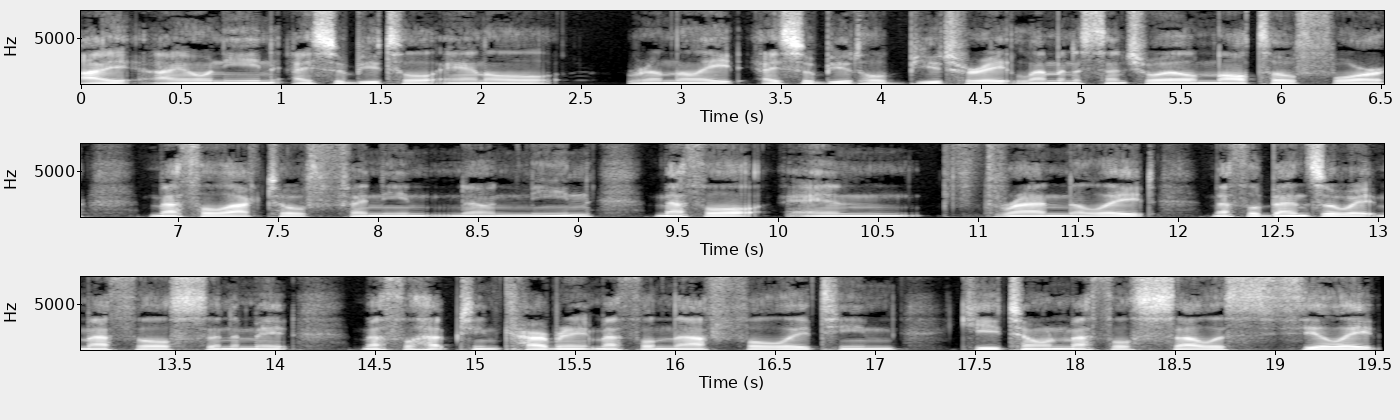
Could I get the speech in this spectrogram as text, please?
ionine, isobutyl anyl renylate, isobutyl butyrate, lemon essential oil, malto 4 methylactophenonine, methyl anthranilate, methylbenzoate, methyl cinnamate, methylheptene carbonate, methyl naphtholatine ketone, methyl salicylate,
